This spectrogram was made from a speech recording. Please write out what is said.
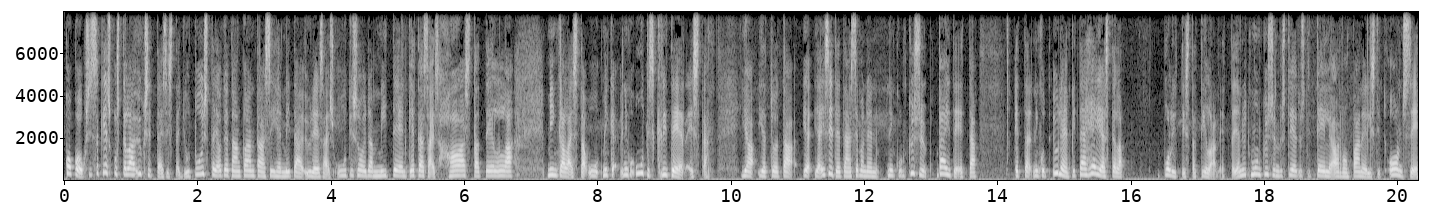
kokouksissa keskustellaan yksittäisistä jutuista ja otetaan kantaa siihen, mitä Yle saisi uutisoida, miten, ketä saisi haastatella, minkälaista mikä, niin kuin uutiskriteereistä. Ja, ja, tuota, ja, ja esitetään sellainen niin kuin kysy, väite, että, että niin kuin Yleen pitää heijastella poliittista tilannetta. Ja nyt mun kysymys tietysti teille arvon panelistit on se,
